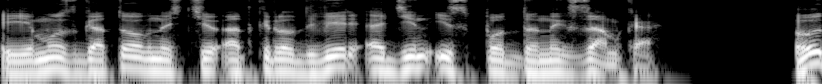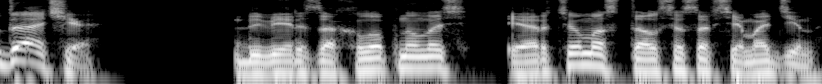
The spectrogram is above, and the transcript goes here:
Ему с готовностью открыл дверь один из подданных замка. «Удачи!» Дверь захлопнулась, и Артем остался совсем один.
